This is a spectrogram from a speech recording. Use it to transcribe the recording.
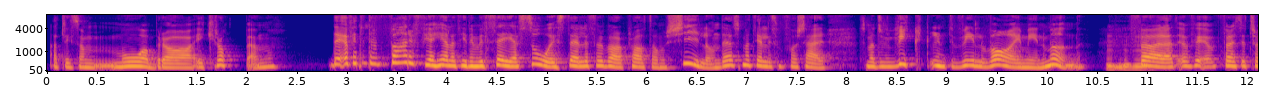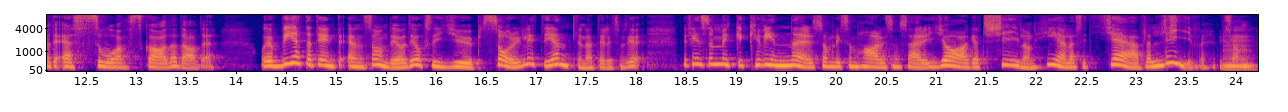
att liksom må bra i kroppen? Det, jag vet inte varför jag hela tiden vill säga så istället för att bara prata om kilon. Det är som att jag liksom får så här, som att vikt inte vill vara i min mun. För, att, för att jag tror att jag är så skadad av det. Och jag vet att jag inte är ensam om det och det är också djupt sorgligt egentligen. Att det, liksom, det, finns så mycket kvinnor som liksom har liksom så här jagat kilon hela sitt jävla liv. Liksom.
